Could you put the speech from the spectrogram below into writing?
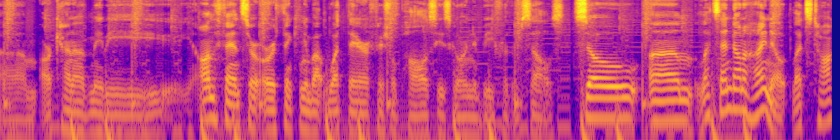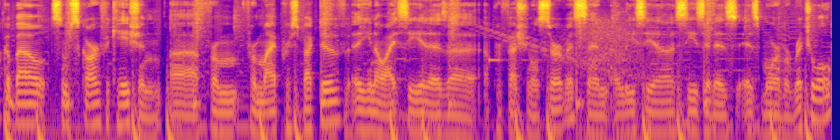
um, are kind of maybe on the fence or, or, thinking about what their official policy is going to be for themselves. So um, let's end on a high note. Let's talk about some scarification. Uh, from from my perspective, uh, you know, I see it as a, a, professional service, and Alicia sees it as, as more of a ritual.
